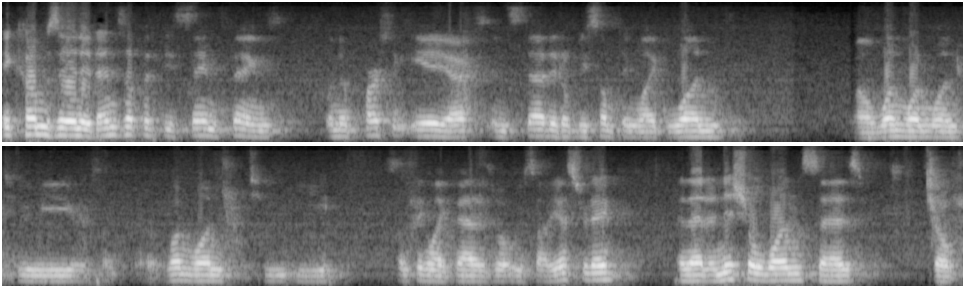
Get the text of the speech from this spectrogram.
It comes in, it ends up with these same things, when they're parsing EAX, instead it'll be something like 1, well, 1112E or something, or 112E, something like that is what we saw yesterday. And that initial one says, so,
